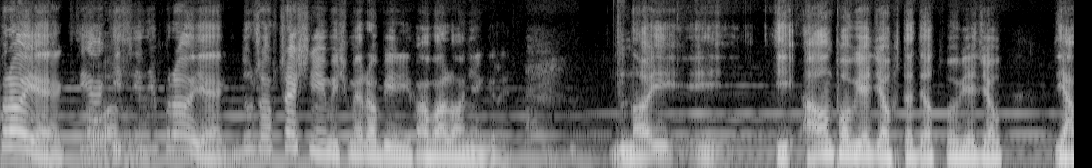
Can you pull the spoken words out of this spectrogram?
Projekt? Jaki no CD Projekt? Dużo wcześniej myśmy robili w Avalonie gry. No i, i i, a on powiedział, wtedy odpowiedział, ja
